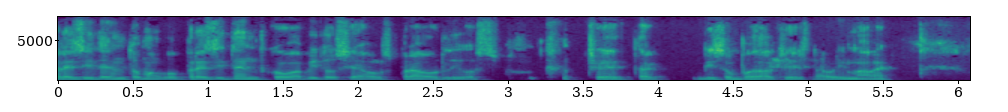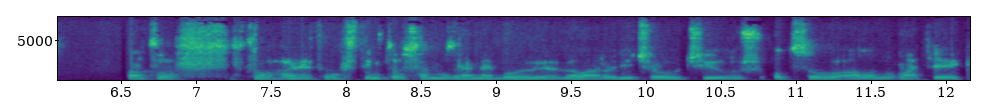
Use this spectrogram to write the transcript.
prezidentom alebo prezidentkou, aby dosiahol spravodlivosť. Čo je tak, by som povedal, tiež zaujímavé. No to, to, je to. S týmto samozrejme bojuje veľa rodičov, či už otcov alebo matiek.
